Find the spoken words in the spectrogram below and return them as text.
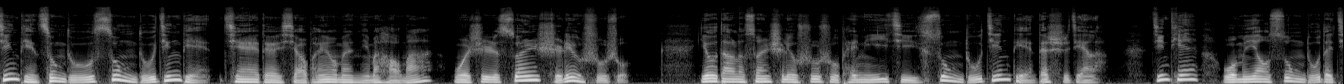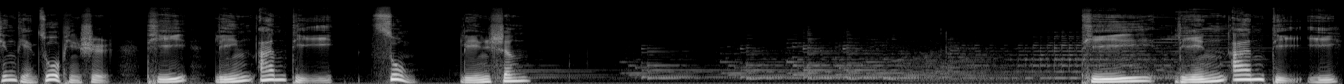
经典诵读，诵读经典。亲爱的小朋友们，你们好吗？我是酸石榴叔叔，又到了酸石榴叔叔陪你一起诵读经典的时间了。今天我们要诵读的经典作品是《题临安邸》，宋·林升。《题临安邸》，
